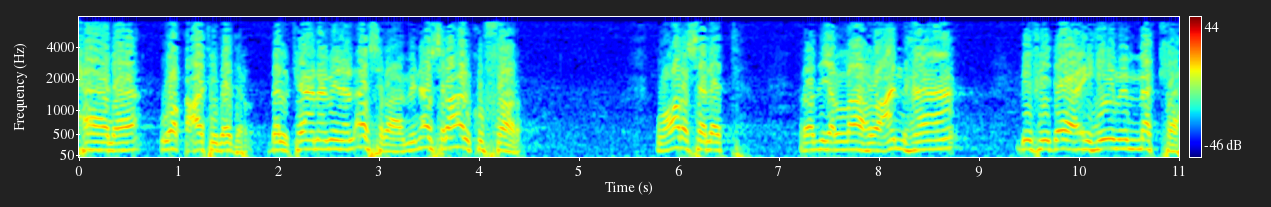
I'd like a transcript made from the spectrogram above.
حال وقعة بدر بل كان من الأسرى من أسرى الكفار. وأرسلت رضي الله عنها بفدائه من مكة.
